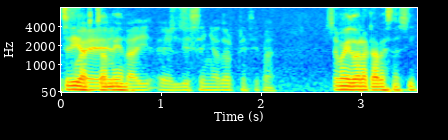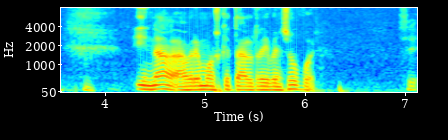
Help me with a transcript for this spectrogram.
Sí, fue también. la- el diseñador principal. Se me ha ido la cabeza, sí. Mm. Y nada, habremos qué tal Raven Software. Sí,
